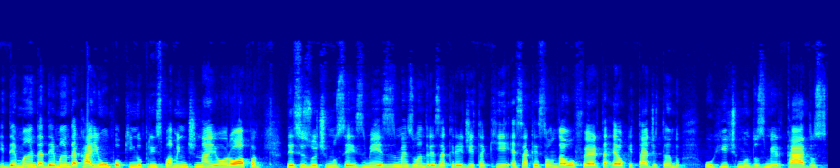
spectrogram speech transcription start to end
e demanda. A demanda caiu um pouquinho, principalmente na Europa, nesses últimos seis meses, mas o Andrés acredita que essa questão da oferta é o que está ditando o ritmo dos mercados,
